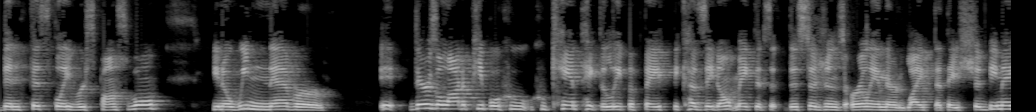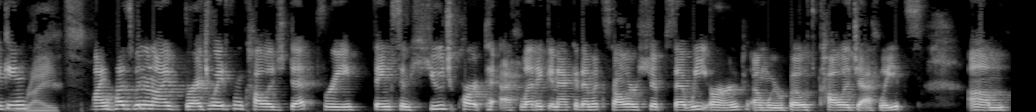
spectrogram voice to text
been fiscally responsible, you know, we never, it, there's a lot of people who, who can't take the leap of faith because they don't make the decisions early in their life that they should be making. Right. My husband and I graduated from college debt free, thanks in huge part to athletic and academic scholarships that we earned. Um, we were both college athletes. Um,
